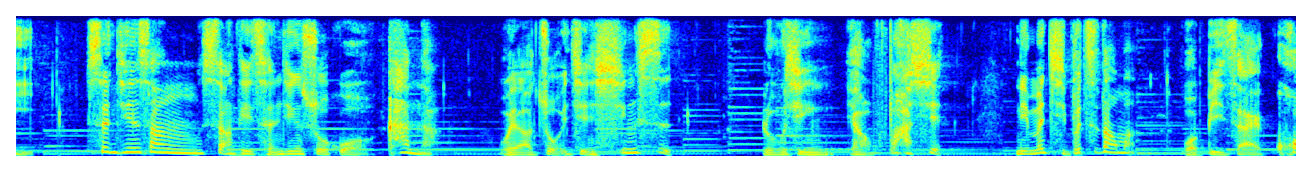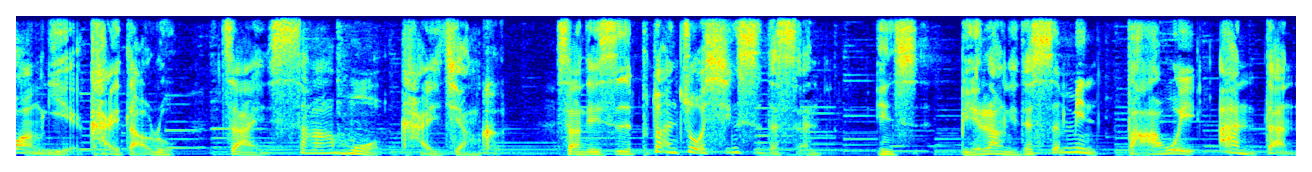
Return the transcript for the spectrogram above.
一。圣经上，上帝曾经说过：“看呐，我要做一件新事。”如今要发现，你们岂不知道吗？我必在旷野开道路，在沙漠开江河。上帝是不断做新事的神，因此别让你的生命乏味暗淡，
